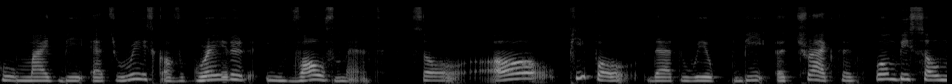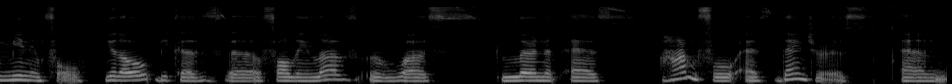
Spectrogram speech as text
who might be at risk of greater involvement. So, all people that will be attracted won't be so meaningful, you know, because uh, falling in love uh, was learned as harmful as dangerous. And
